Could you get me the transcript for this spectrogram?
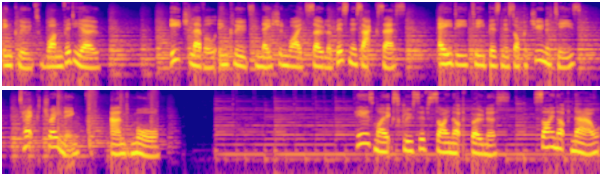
includes one video. Each level includes nationwide solar business access, ADT business opportunities, tech training, and more. Here's my exclusive sign up bonus. Sign up now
